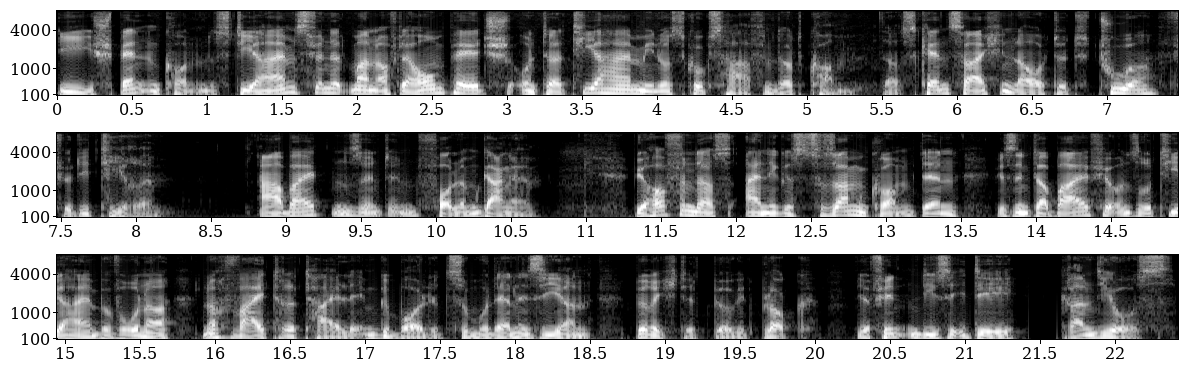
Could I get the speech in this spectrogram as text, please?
Die Spendenkonten des Tierheims findet man auf der Homepage unter tierheim-cuxhaven.com. Das Kennzeichen lautet Tour für die Tiere. Arbeiten sind in vollem Gange. Wir hoffen, dass einiges zusammenkommt, denn wir sind dabei, für unsere Tierheimbewohner noch weitere Teile im Gebäude zu modernisieren, berichtet Birgit Block. Wir finden diese Idee grandios.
